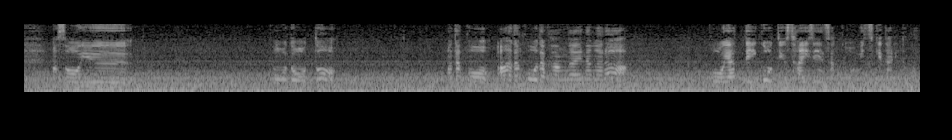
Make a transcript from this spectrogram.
まあそういう行動とまたこうああだこうだ考えながらこうやっていこうっていう最善策を見つけたりとか、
